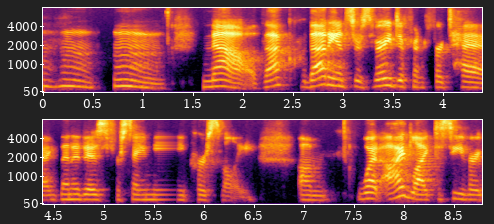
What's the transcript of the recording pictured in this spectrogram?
Mm-hmm. Mm. Now that that answer is very different for tag than it is for say me personally. Um, what I'd like to see very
